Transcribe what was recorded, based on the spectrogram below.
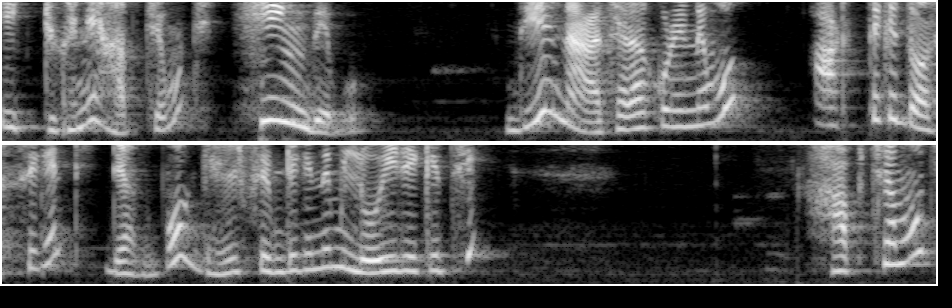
একটুখানি হাফ চামচ হিং দেব। দিয়ে নাড়াচাড়া করে নেব। আট থেকে দশ সেকেন্ড দেখব গ্যাসের ফ্লেমটা কিন্তু আমি লোই রেখেছি। হাফ চামচ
